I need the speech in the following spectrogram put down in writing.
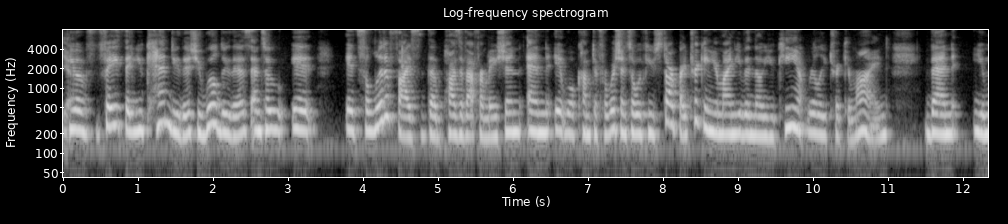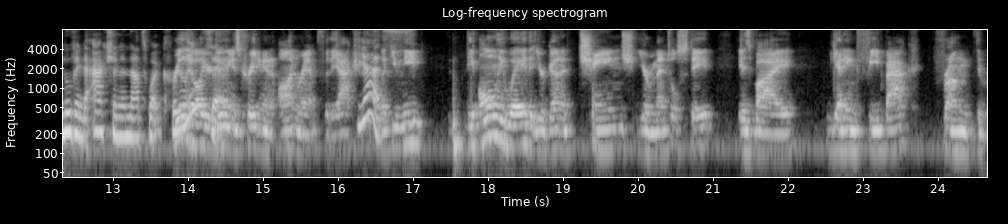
Yeah. You have faith that you can do this, you will do this, and so it it solidifies the positive affirmation and it will come to fruition. So if you start by tricking your mind, even though you can't really trick your mind, then you move into action, and that's what creates Really, all you're it. doing is creating an on ramp for the action. Yes. Like you need the only way that you're going to change your mental state is by getting feedback from the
